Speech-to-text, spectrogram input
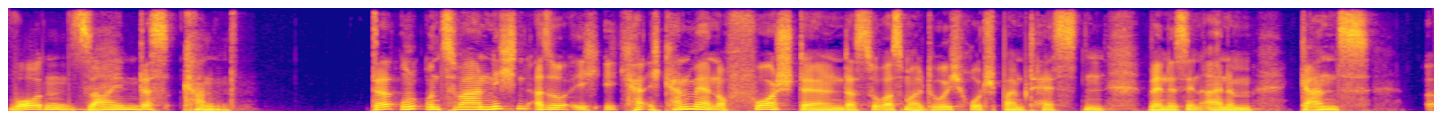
worden sein Das- kann. Da, und, und zwar nicht, also ich, ich, kann, ich kann mir noch vorstellen, dass sowas mal durchrutscht beim Testen, wenn es in einem ganz äh,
